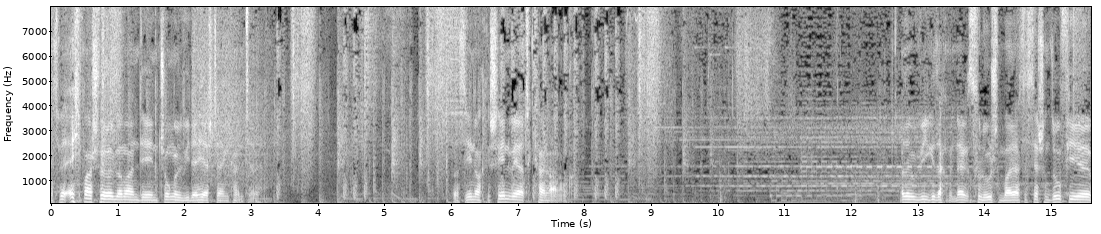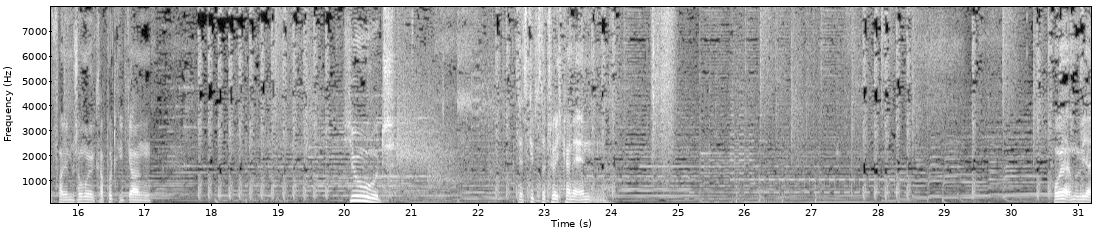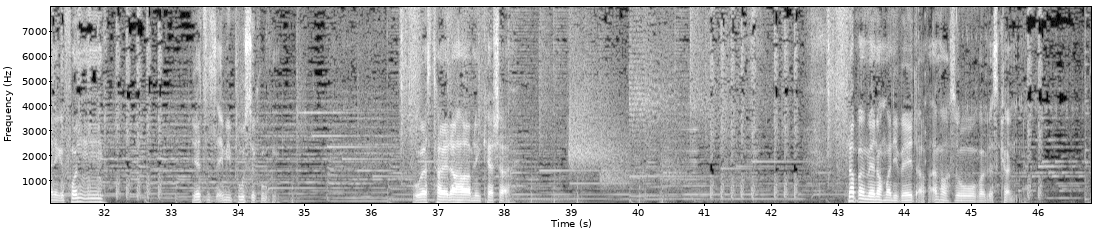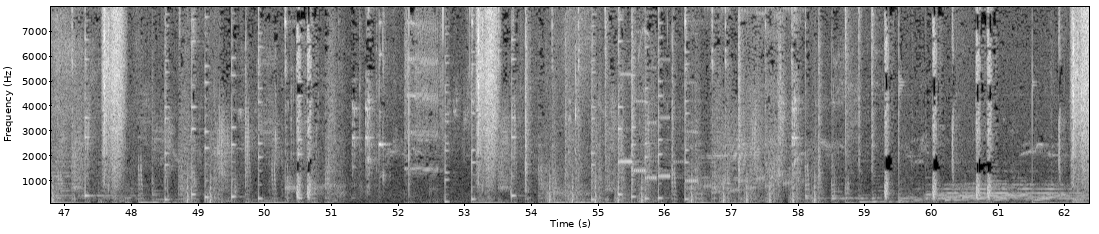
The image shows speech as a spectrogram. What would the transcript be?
Es wäre echt mal schön, wenn man den Dschungel wiederherstellen könnte. Was hier noch geschehen wird, keine Ahnung. Also wie gesagt mit der Solution, weil das ist ja schon so viel von dem Dschungel kaputt gegangen. Gut. Jetzt gibt es natürlich keine Enten. Vorher immer wieder eine gefunden. Jetzt ist irgendwie Pustekuchen. Wo wir das Teil da haben, den Kescher. Klappern wir nochmal die Welt ab. Einfach so, weil wir es können.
